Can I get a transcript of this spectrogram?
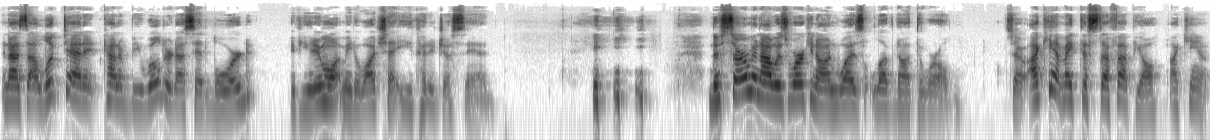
And as I looked at it, kind of bewildered, I said, Lord, if you didn't want me to watch that, you could have just said. The sermon I was working on was Love Not the World. So I can't make this stuff up, y'all. I can't.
